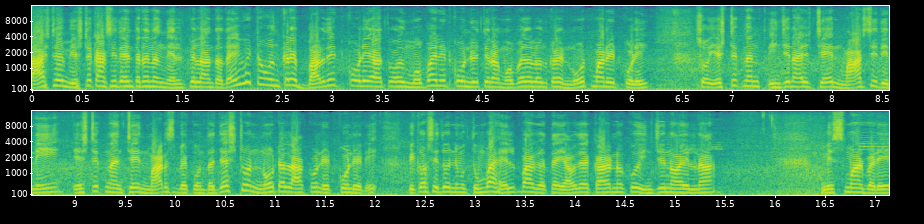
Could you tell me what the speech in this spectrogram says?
ಲಾಸ್ಟ್ ಟೈಮ್ ಎಷ್ಟಕ್ಕೆ ಹಾಕ್ಸಿದೆ ಅಂತಲೇ ನಂಗೆ ನೆನಪಿಲ್ಲ ಅಂತ. ದಯವಿಟ್ಟು ಒಂದು ಕಡೆ ಬರೆದಿಟ್ಕೊಳ್ಳಿ ಅಥವಾ ಒಂದು ಮೊಬೈಲ್ ಇಟ್ಕೊಂಡಿರ್ತೀರ ಮೊಬೈಲಲ್ಲಿ ಒಂದು ಕಡೆ ನೋಟ್ ಮಾಡಿ ಇಟ್ಕೊಳ್ಳಿ. ಸೊ ಎಷ್ಟಕ್ಕೆ ನಾನು ಇಂಜಿನ್ ಆಯಿಲ್ ಚೇಂಜ್ ಮಾಡಿಸಿದ್ದೀನಿ ಎಷ್ಟಕ್ಕೆ ನಾನು ಚೇಂಜ್ ಮಾಡಿಸ್ಬೇಕು ಅಂತ ಜಸ್ಟ್ ಒಂದು ನೋಟಲ್ಲಿ ಹಾಕ್ಕೊಂಡು ಇಟ್ಕೊಂಡಿರಿ. ಬಿಕಾಸ್ ಇದು ನಿಮಗೆ ತುಂಬ ಹೆಲ್ಪ್ ಆಗುತ್ತೆ. ಯಾವುದೇ ಕಾರಣಕ್ಕೂ ಇಂಜಿನ್ ಆಯಿಲ್ನ ಮಿಸ್ ಮಾಡಬೇಡಿ.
